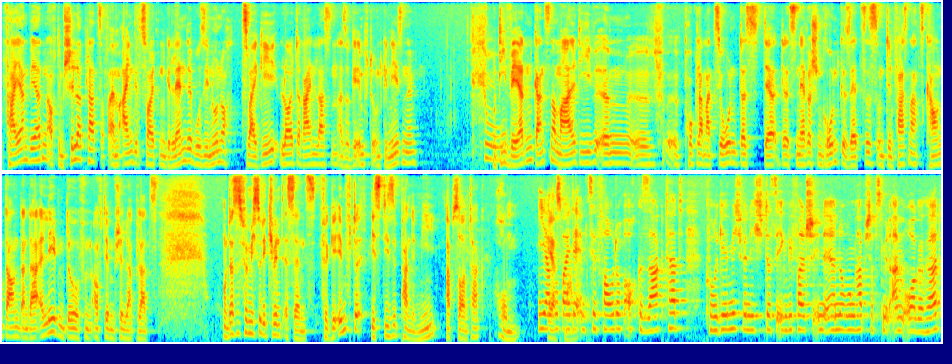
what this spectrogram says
feiern werden auf dem Schillerplatz auf einem eingezäunten Gelände, wo sie nur noch 2G-Leute reinlassen, also Geimpfte und Genesene. Und die werden ganz normal die ähm, äh, Proklamation des, der, des närrischen Grundgesetzes und den Fastnachts-Countdown dann da erleben dürfen auf dem Schillerplatz. Und das ist für mich so die Quintessenz. Für Geimpfte ist diese Pandemie ab Sonntag rum. Ja, Erstmal. wobei der MCV doch auch gesagt hat, korrigiere mich, wenn ich das irgendwie falsch in Erinnerung habe, ich habe es mit einem Ohr gehört,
